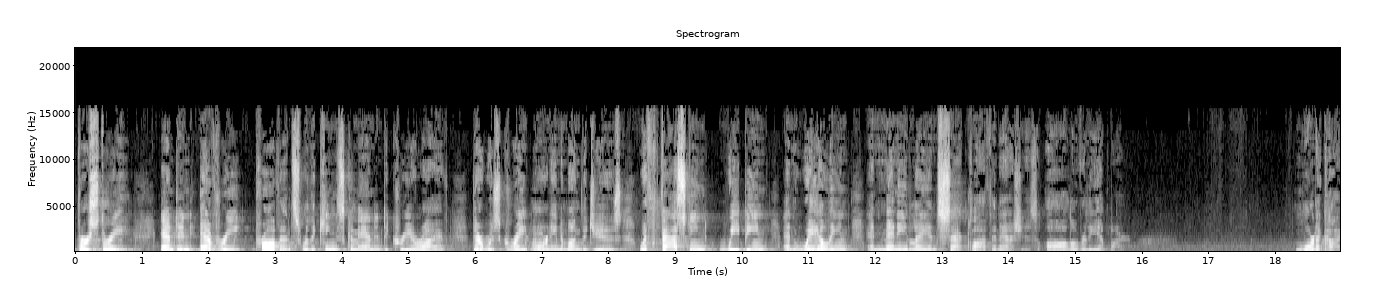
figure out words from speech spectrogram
Verse 3 And in every province where the king's command and decree arrived, there was great mourning among the Jews, with fasting, weeping, and wailing, and many lay in sackcloth and ashes all over the empire. Mordecai,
